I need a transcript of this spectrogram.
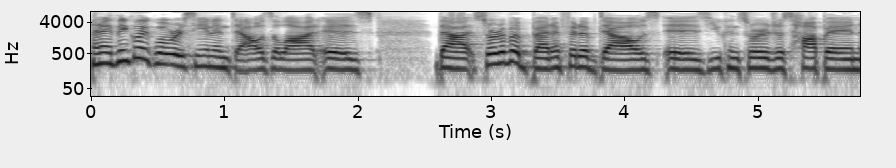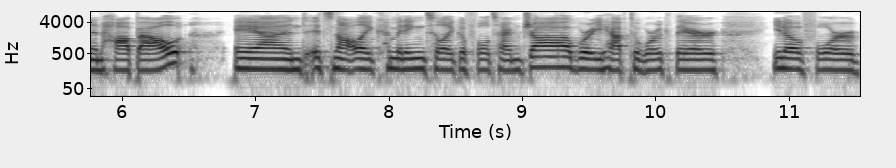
And I think like what we're seeing in DAOs a lot is, that sort of a benefit of DAOs is you can sort of just hop in and hop out. And it's not like committing to like a full time job where you have to work there, you know, for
